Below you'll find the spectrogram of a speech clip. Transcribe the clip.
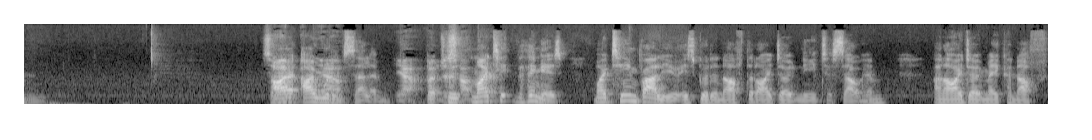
mm. So I, I yeah, wouldn't sell him. Yeah, But just my te- the thing is, my team value is good enough that I don't need to sell him, and I don't make enough.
